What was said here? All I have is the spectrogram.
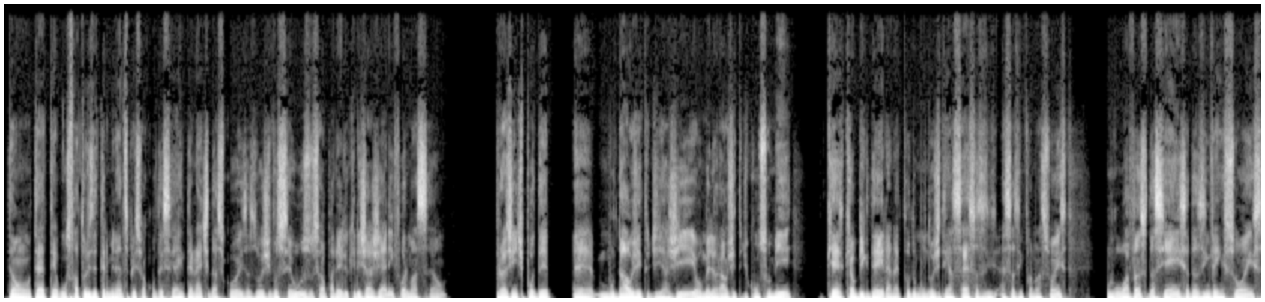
Então, até tem alguns fatores determinantes para isso acontecer. A internet das coisas. Hoje você usa o seu aparelho que ele já gera informação para a gente poder é, mudar o jeito de agir ou melhorar o jeito de consumir, que é, que é o Big Data, né? Todo mundo hoje tem acesso a essas informações. O, o avanço da ciência, das invenções.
